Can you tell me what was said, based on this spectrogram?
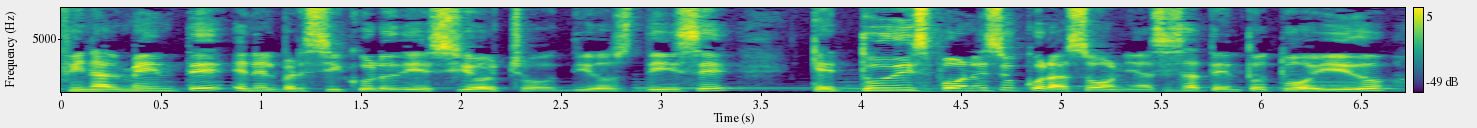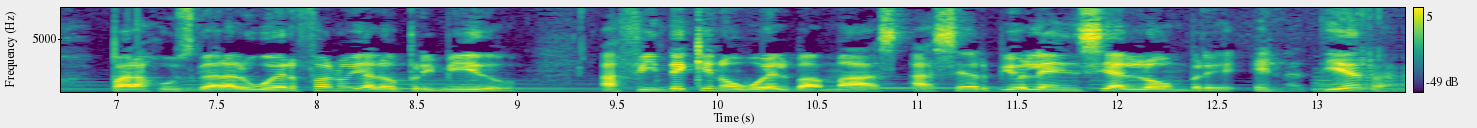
Finalmente, en el versículo 18, Dios dice que tú dispones su corazón y haces atento tu oído para juzgar al huérfano y al oprimido, a fin de que no vuelva más a hacer violencia al hombre en la tierra.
